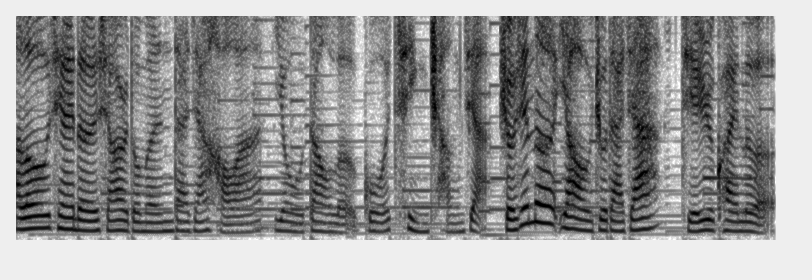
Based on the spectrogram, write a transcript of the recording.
Hello，亲爱的小耳朵们，大家好啊！又到了国庆长假，首先呢，要祝大家节日快乐。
